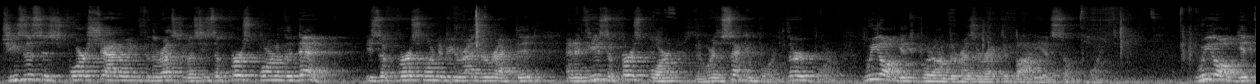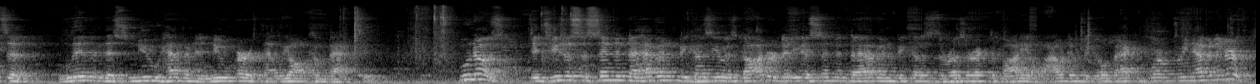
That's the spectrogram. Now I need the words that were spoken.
Jesus is foreshadowing for the rest of us. He's the firstborn of the dead. He's the first one to be resurrected. And if he's the firstborn, then we're the secondborn, thirdborn. We all get to put on the resurrected body at some point. We all get to live in this new heaven and new earth that we all come back to. Who knows? Did Jesus ascend into heaven because he was God, or did he ascend into heaven because the resurrected body allowed him to go back and forth between heaven and earth?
